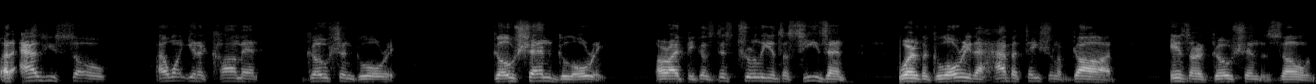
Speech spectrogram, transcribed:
But as you sow, I want you to comment Goshen glory. Goshen glory. All right, because this truly is a season where the glory, the habitation of God is our Goshen zone.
